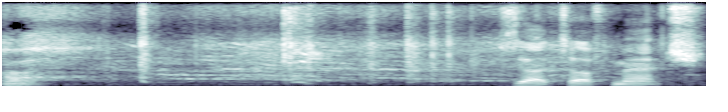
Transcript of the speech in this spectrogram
He's got a tough match.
